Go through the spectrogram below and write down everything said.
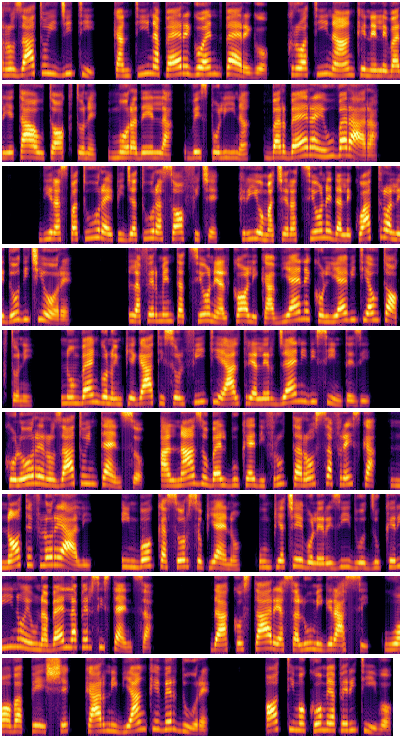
Rosato IGT. Cantina Perego and Perego. Croatina anche nelle varietà autoctone, Moradella, Vespolina, Barbera e Uva rara. Di raspatura e pigiatura soffice, crio macerazione dalle 4 alle 12 ore. La fermentazione alcolica avviene con lieviti autoctoni. Non vengono impiegati solfiti e altri allergeni di sintesi. Colore rosato intenso. Al naso bel bouquet di frutta rossa fresca, note floreali. In bocca sorso pieno, un piacevole residuo zuccherino e una bella persistenza. Da accostare a salumi grassi, uova, pesce, carni bianche e verdure. Ottimo come aperitivo.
